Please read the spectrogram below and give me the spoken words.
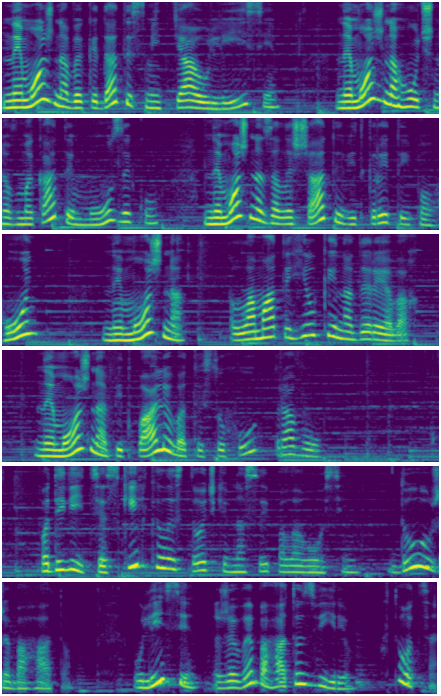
Не можна викидати сміття у лісі, не можна гучно вмикати музику, не можна залишати відкритий вогонь, не можна ламати гілки на деревах, не можна підпалювати суху траву. Подивіться, скільки листочків насипала осінь. Дуже багато. У лісі живе багато звірів. Хто це?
